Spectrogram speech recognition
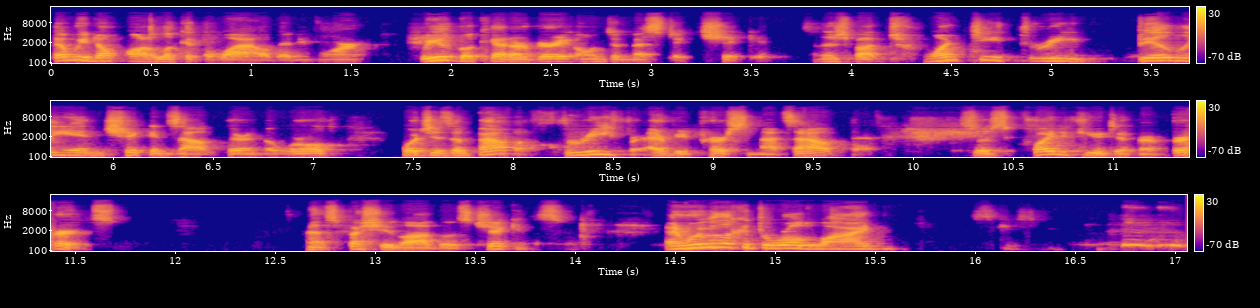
then we don't want to look at the wild anymore. We look at our very own domestic chicken. And there's about 23 billion chickens out there in the world, which is about three for every person that's out there. So there's quite a few different birds, especially a lot of those chickens. And when we look at the worldwide, Excuse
